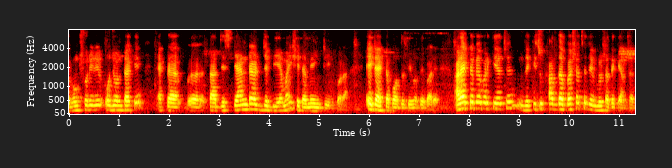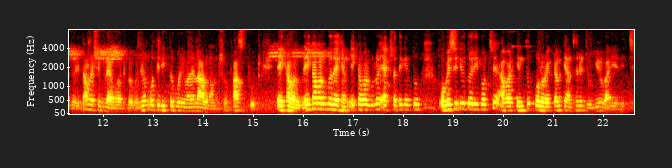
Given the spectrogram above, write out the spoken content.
এবং শরীরের ওজনটাকে একটা তার যে স্ট্যান্ডার্ড যে বিএমআই সেটা মেনটেন করা। এটা একটা পদ্ধতি হতে পারে। আর একটা ব্যাপার কি আছে? যে কিছু খাদ্যাভ্যাস আছে যেগুলোর সাথে ক্যান্সার জড়িত, আমরা সেগুলো অ্যাভয়েড করব। যেমন অতিরিক্ত পরিমাণে লাল মাংস ফাস্ট ফুড এই খাবারগুলো। এই খাবারগুলো দেখেন, এই খাবারগুলো একসাথে কিন্তু ওবেসিটিও তৈরি করছে, আবার কিন্তু কোলোরেক্টাল ক্যান্সারের ঝুঁকিও বাড়িয়ে দিচ্ছে।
